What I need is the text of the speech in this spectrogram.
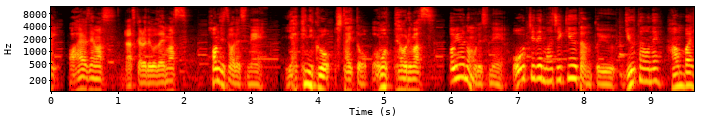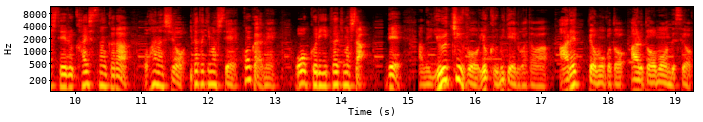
はい、おはようございます。ラスカルでございます。本日はですね、焼肉をしたいと思っております。というのもですね、おうちでマジ牛タンという牛タンをね、販売している会社さんからお話をいただきまして、今回はね、お送りいただきました。で、あの、YouTube をよく見ている方は、あれって思うことあると思うんですよ。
